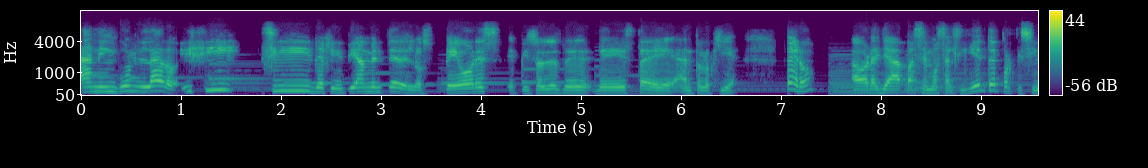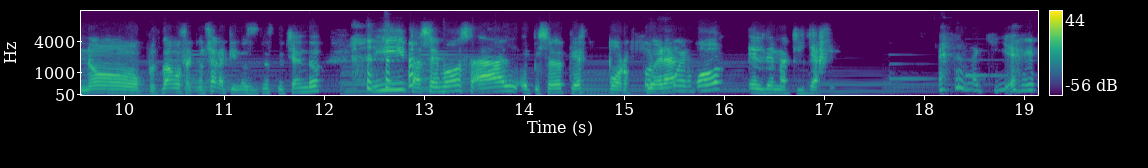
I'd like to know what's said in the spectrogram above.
a ningún lado. Y sí, sí, definitivamente de los peores episodios de, esta eh, antología. Pero ahora ya pasemos al siguiente, porque si no, pues vamos a cansar a quien nos está escuchando. Y pasemos al episodio que es por fuera, o el de maquillaje. maquillaje,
